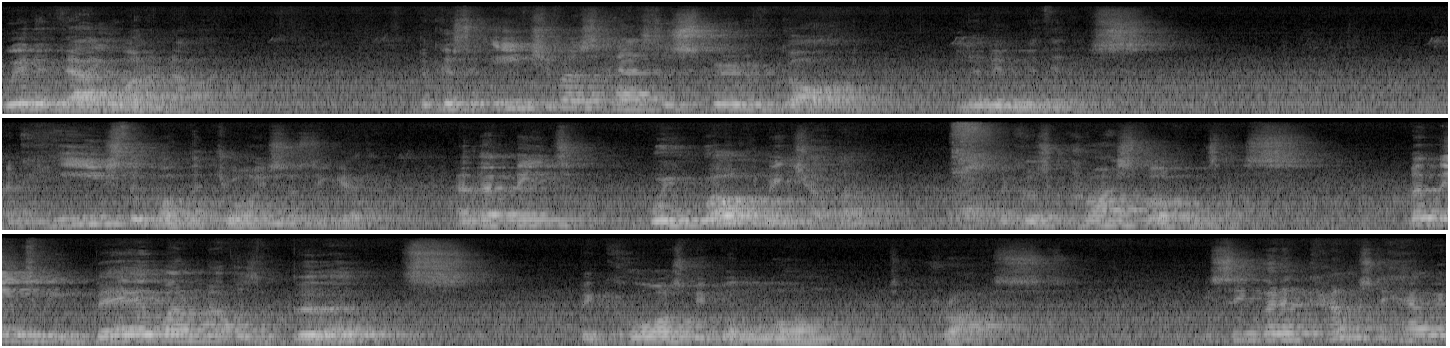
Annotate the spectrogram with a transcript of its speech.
we're to value one another. Because each of us has the Spirit of God living within us. And He's the one that joins us together. And that means we welcome each other because Christ welcomes us. That means we bear one another's burdens because we belong to Christ. You see, when it comes to how we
